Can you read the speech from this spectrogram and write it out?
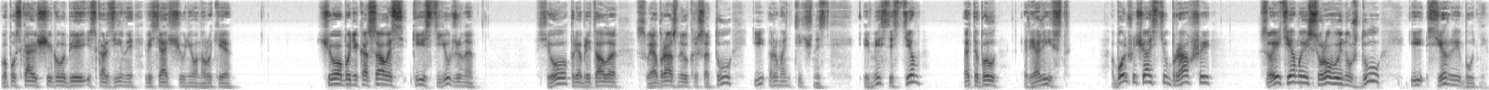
выпускающий голубей из корзины, висящей у него на руке. Чего бы ни касалось кисть Юджина, все приобретало своеобразную красоту и романтичность, и вместе с тем это был реалист, большей частью бравший своей темой суровую нужду и серые будни.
